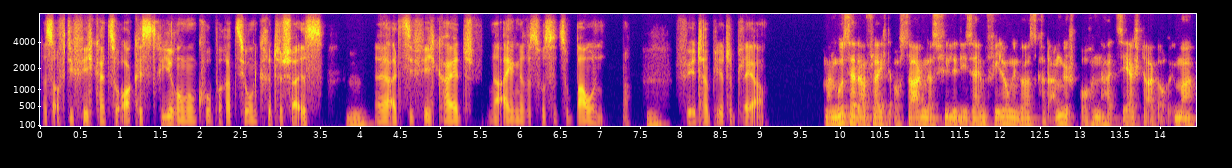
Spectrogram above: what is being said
Dass oft die Fähigkeit zur Orchestrierung und Kooperation kritischer ist Mhm. äh, als die Fähigkeit, eine eigene Ressource zu bauen, ne, Mhm. für etablierte Player. Man muss ja da vielleicht auch sagen, dass viele dieser Empfehlungen, du hast gerade angesprochen, halt sehr stark auch immer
